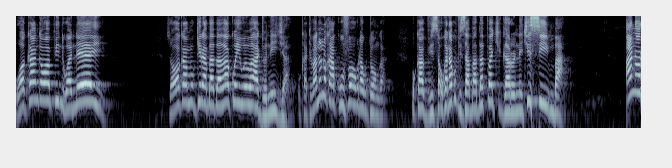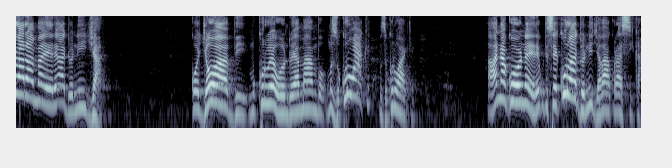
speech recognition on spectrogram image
wakanga wapindwa nei zvawakamukira baba vako iwewe adhonija ukati vanonoka kufa wakuda kutonga ukabvisa ukada kubvisa baba pachigaro nechisimba anorarama here adhonija ko joabhi mukuru wehondo yamambo muzukuru wake muzukuru wake. Haana kuona here kuti sekuru adhonija vaakurasika.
